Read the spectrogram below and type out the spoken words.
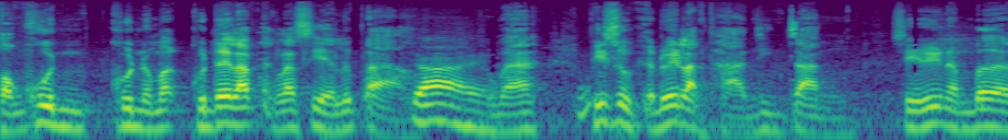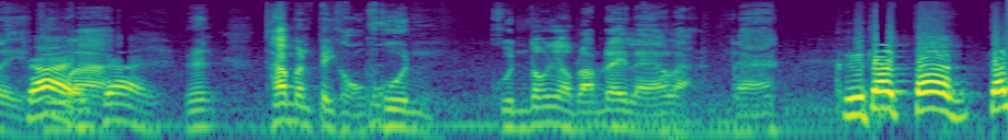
ของคุณคุณเอามาคุณได้รับจากรัสเซียหรือเปล่าใช่ถูกไหมพิสูจน์กันด้วยหลักฐานจริงจังซีรีส์นัมเบอร์อะไรอย่างใช่ที่ว่าใช่ เพราะฉะนั้นถ้ามันเป็นของคุณคุณต้องยอมรับได้แล้วล่ะนะ คือถ้าถ้าถ้า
